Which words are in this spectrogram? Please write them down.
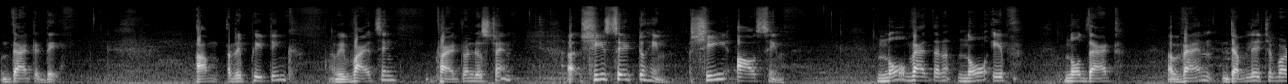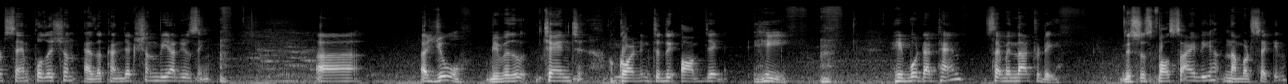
that day. I'm repeating revising try to understand. Uh, she said to him she asked him no whether no if no that when wh word same position as a conjunction we are using. Uh, you we will change according to the object he. He would attend seminar today. This is first idea number second.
